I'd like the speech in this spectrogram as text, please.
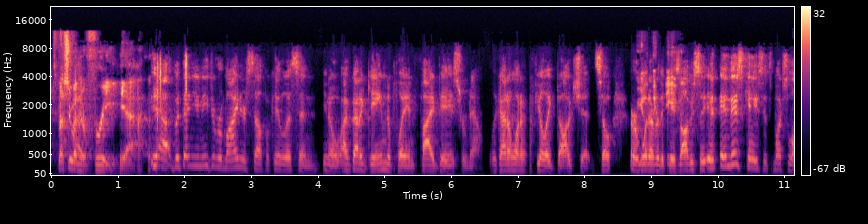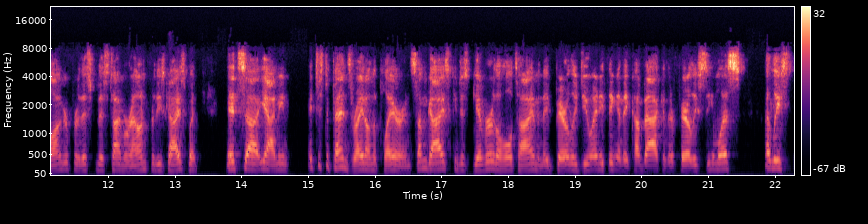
Especially when they're free. Yeah. yeah, but then you need to remind yourself, okay, listen, you know, I've got a game to play in five days from now. Like I don't want to feel like dog shit. So or You whatever the the case. game. Obviously, in, in this case, it's much longer for this this time around for these guys, but it's uh yeah, I mean, it just depends, right, on the player. And some guys can just give her the whole time and they barely do anything and they come back and they're fairly seamless. At least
